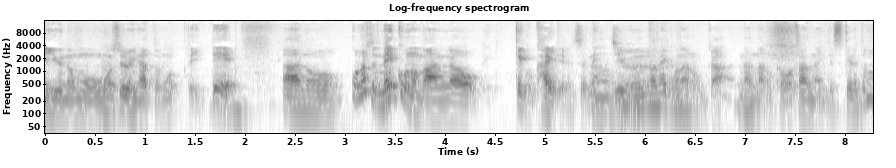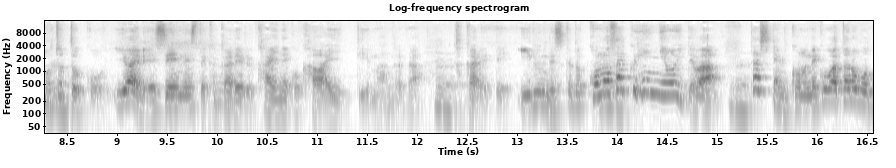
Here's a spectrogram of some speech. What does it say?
いうのも面白いなと思っていて、あのこの人猫の漫画を結構書いてるんですよね、うん。自分の猫なのか何なのか分かんないんですけれども、ちょっとこういわゆる SNS で書かれる「飼い猫かわいい」っていう漫画がうん。書かれているんですけどこの作品においては、うん。確かにこの猫型ロボッ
